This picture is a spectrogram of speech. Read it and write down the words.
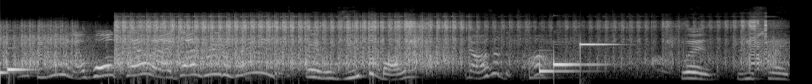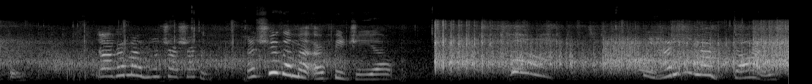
Dang, I walked out and I got right away. Wait, was you at the bottom? No, I was at the top. Wait, you sniping? No, I got my one-shot shotgun. I should have got my RPG out. Wait, how did you not die?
